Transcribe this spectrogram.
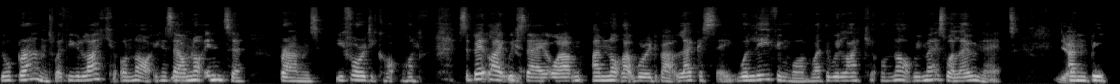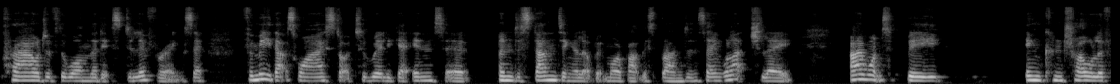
your brand, whether you like it or not. You can say, I'm not into brands. You've already got one. It's a bit like we say, well, I'm, I'm not that worried about legacy. We're leaving one, whether we like it or not. We may as well own it yeah. and be proud of the one that it's delivering. So for me, that's why I started to really get into understanding a little bit more about this brand and saying, well, actually, I want to be in control of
